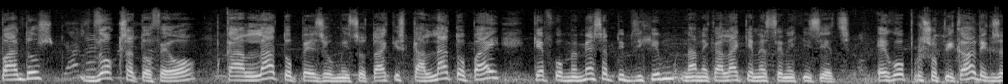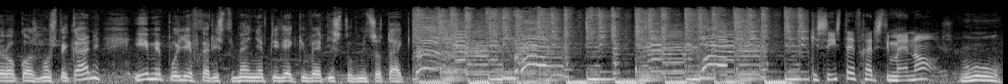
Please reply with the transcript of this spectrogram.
Πάντως, δόξα τω Θεώ, Καλά το παίζει ο Μητσοτάκης, καλά το πάει και εύχομαι μέσα από την ψυχή μου να είναι καλά και να συνεχίσει έτσι. Εγώ προσωπικά, δεν ξέρω ο κόσμος τι κάνει, είμαι πολύ ευχαριστημένη από τη διακυβέρνηση του Μητσοτάκη. Και εσύ είστε ευχαριστημένο; Ου,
